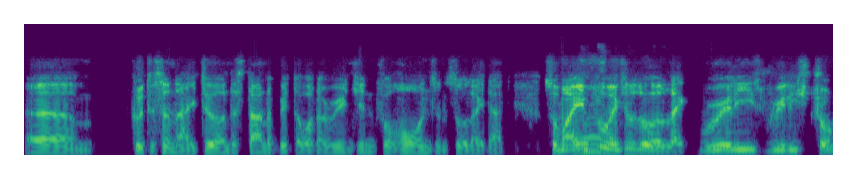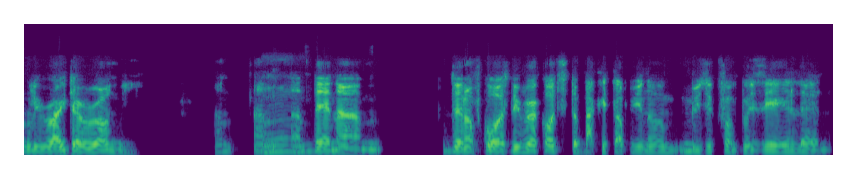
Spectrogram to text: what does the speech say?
Um, Curtis and I to understand a bit about arranging for horns and so like that. So my Mm. influences were like really, really strongly right around me. And and Mm. and then um then of course the records to back it up, you know, music from Brazil and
